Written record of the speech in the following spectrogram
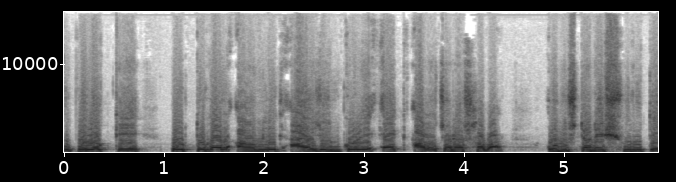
উপলক্ষে পর্তুগাল আওয়ামী লীগ আয়োজন করে এক আলোচনা সভা অনুষ্ঠানের শুরুতে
